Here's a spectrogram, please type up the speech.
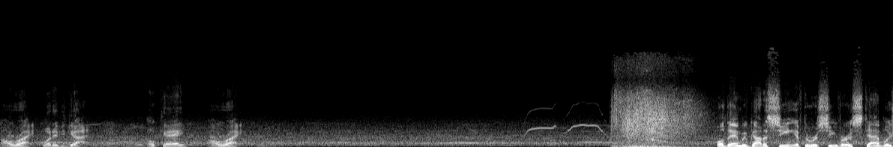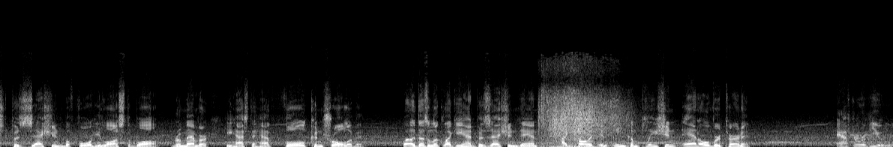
All right, what have you got? Okay, all right. Well, Dan, we've got to see if the receiver established possession before he lost the ball. Remember, he has to have full control of it. Well, it doesn't look like he had possession, Dan. I'd call it an incompletion and overturn it. After review,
